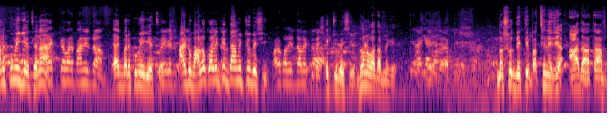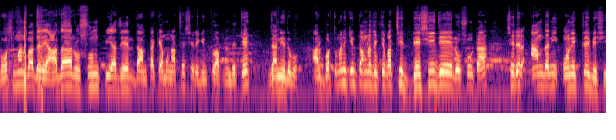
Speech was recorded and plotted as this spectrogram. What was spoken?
অনেক কমে গিয়েছে না? একেবারে পানির দাম। একবারে কমে গিয়েছে। আর একটু ভালো কোয়ালিটির দাম একটু বেশি। ভালো কোয়ালিটির দাম একটু বেশি। একটু বেশি। ধন্যবাদ আপনাকে। দর্শক দেখতে পাচ্ছেন এই যে আদা। তা বর্তমান বাজারে আদা রসুন পেঁয়াজের দামটা কেমন আছে সেটা কিন্তু আপনাদেরকে জানিয়ে দেবো। আর বর্তমানে কিন্তু আমরা দেখতে পাচ্ছি দেশি যে রসুনটা সেটার আমদানি অনেকটাই বেশি,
